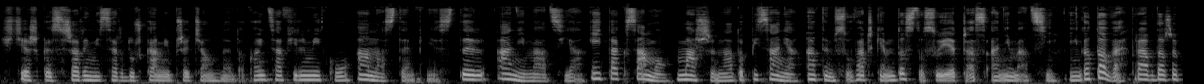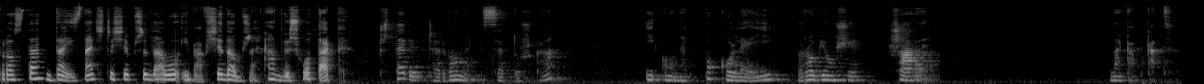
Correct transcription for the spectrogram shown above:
Ścieżkę z szarymi serduszkami przeciągnę do końca filmiku, a następnie styl, animacja i tak samo maszyna do pisania. A tym suwaczkiem dostosuję czas animacji. Gotowe. Prawda, że proste? Daj znać, czy się przydało i baw się dobrze. A wyszło tak. Cztery czerwone serduszka i one po kolei robią się szare. Na CapCut.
